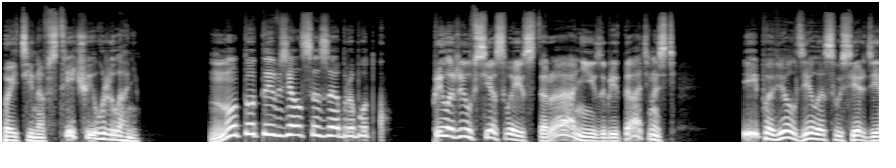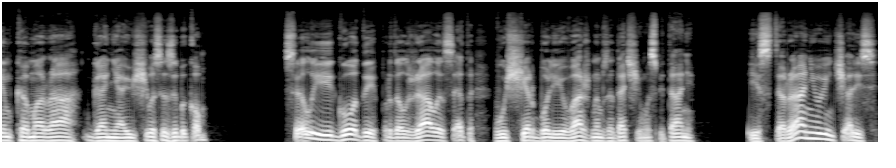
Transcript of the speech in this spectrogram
пойти навстречу его желаниям. Ну, тут и взялся за обработку, приложил все свои старания, изобретательность и повел дело с усердием комара, гоняющегося за быком. Целые годы продолжалось это в ущерб более важным задачам воспитания, и старания увенчались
